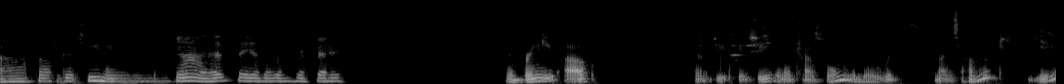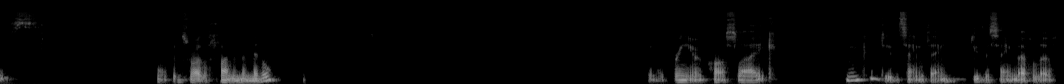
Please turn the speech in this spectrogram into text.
I've got a good feeling. Ah, that yeah, that'll work better. Gonna bring you up. Gonna decrease you. Gonna transform. Gonna go width minus 100. Yes. That looks rather fun in the middle. Gonna bring you across like we could do the same thing. Do the same level of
